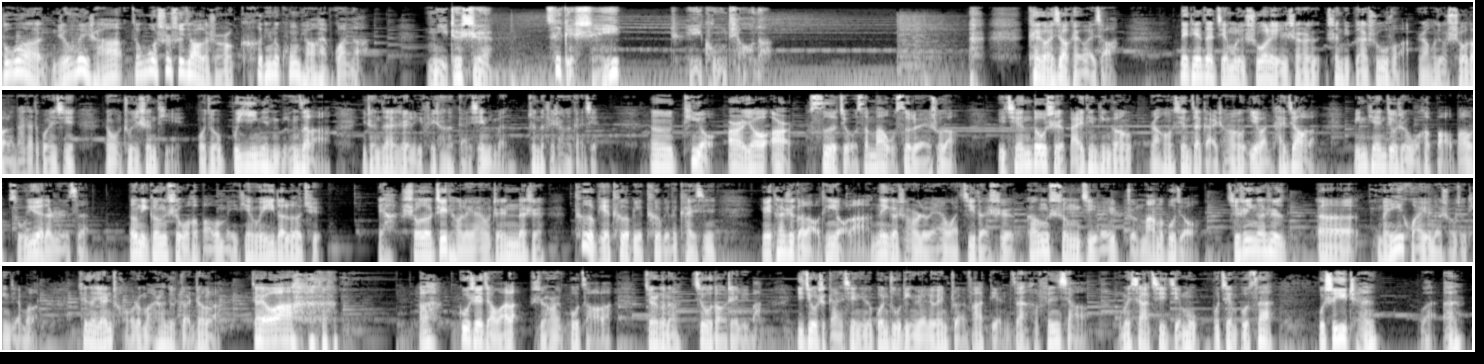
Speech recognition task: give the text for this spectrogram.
不过，你这为啥在卧室睡觉的时候，客厅的空调还不关呢？你这是在给谁吹空调呢？开个玩笑，开个玩笑。那天在节目里说了一声身体不太舒服啊，然后就收到了大家的关心，让我注意身体，我就不一一念你名字了。一晨在这里非常的感谢你们，真的非常的感谢。嗯，听友二幺二四九三八五四留言说道：“以前都是白天听更，然后现在改成夜晚胎教了。明天就是我和宝宝足月的日子，等你更是我和宝宝每天唯一的乐趣。”哎呀，收到这条留言，我真的是特别特别特别的开心，因为他是个老听友了。那个时候留言，我记得是刚升级为准妈妈不久，其实应该是呃没怀孕的时候就听节目了。现在眼瞅着马上就转正了，加油啊！好了，故事也讲完了，时候也不早了，今儿个呢就到这里吧。依旧是感谢您的关注、订阅、留言、转发、点赞和分享，我们下期节目不见不散。我是逸晨，晚安。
